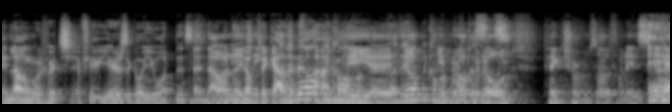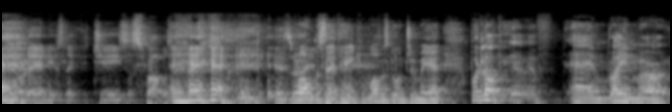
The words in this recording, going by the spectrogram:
in Longwood, which a few years ago you wouldn't have said that Well, when he looked like Alan they for all become- hangover. He, uh, Are they all he, becoming he put up an old picture of himself on Instagram Yeah. the other day and he was like, Jesus, what was I like? Is what was. I thinking? What was going through my head? But look, uh, if, um, Ryan Moore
